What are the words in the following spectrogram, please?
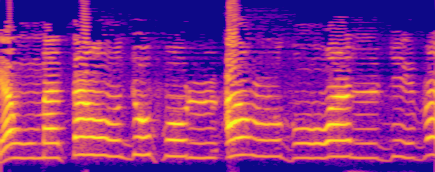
يوم ترجف الأرض والجبال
